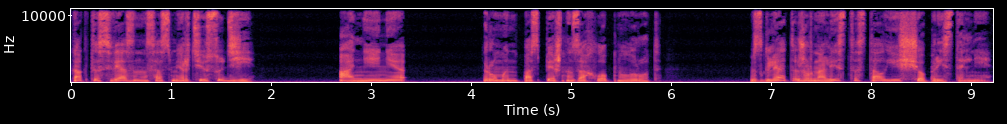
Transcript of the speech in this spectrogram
как-то связана со смертью судьи? Они не... Трумэн поспешно захлопнул рот. Взгляд журналиста стал еще пристальнее.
